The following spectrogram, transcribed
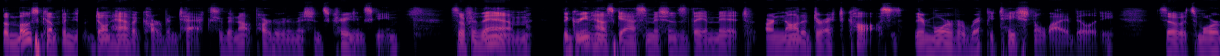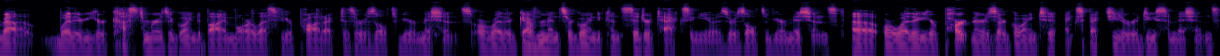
But most companies don't have a carbon tax or they're not part of an emissions trading scheme. So for them, the greenhouse gas emissions they emit are not a direct cost. They're more of a reputational liability. So it's more about whether your customers are going to buy more or less of your product as a result of your emissions, or whether governments are going to consider taxing you as a result of your emissions, uh, or whether your partners are going to expect you to reduce emissions.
